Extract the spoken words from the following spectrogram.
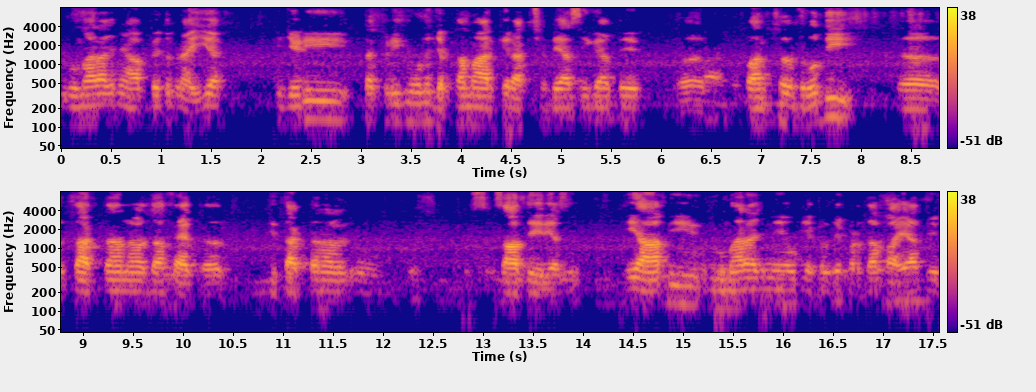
ਗੁਰੂ ਮਹਾਰਾਜ ਨੇ ਆਪ ਬਿੱਦ ਬਣਾਈ ਆ ਕਿ ਜਿਹੜੀ ਤਕੜੀ ਨੂੰ ਉਹਨੇ ਜੱਫਾ ਮਾਰ ਕੇ ਰੱਖ ਛੱਡਿਆ ਸੀਗਾ ਤੇ ਪੰਥ ਵਿਰੋਧੀ ਤਾਕਤਾਂ ਨਾਲ ਦਾ ਫਾਇਦਾ ਦੀ ਤਾਕਤਾਂ ਨਾਲ ਸਾਥ ਦੇ ਰਿਹਾ ਸੀ। ਇਹ ਆਪ ਹੀ ਗੁਰੂ ਮਹਾਰਾਜ ਨੇ ਉਹਦੀ ਅਕਲ ਤੇ ਪਰਦਾ ਪਾਇਆ ਤੇ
